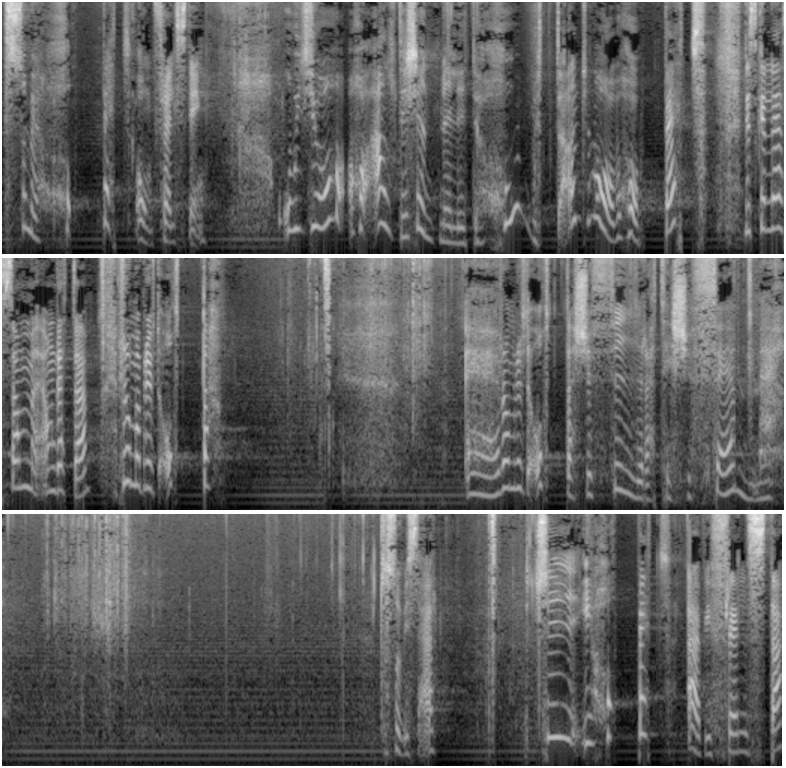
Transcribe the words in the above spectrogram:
som är hoppet om frälsning. Och jag har alltid känt mig lite hotad av hoppet. Vi ska läsa om, om detta. Romarbrevet 8. Eh, Romarbrevet 8, 24 till 25. Då står vi så här. Ty i hoppet är vi frälsta,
